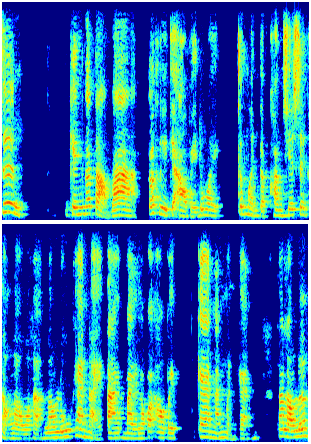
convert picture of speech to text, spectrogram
ซึ่งเคนก็ตอบว่าก็คือจะเอาไปด้วยก็เหมือนกับ consciousness ของเราอะค่ะ เรารู้แค่ไหนตายไปเราก็เอาไปแค่นั้นเหมือนกัน ถ้าเราเริ่ม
